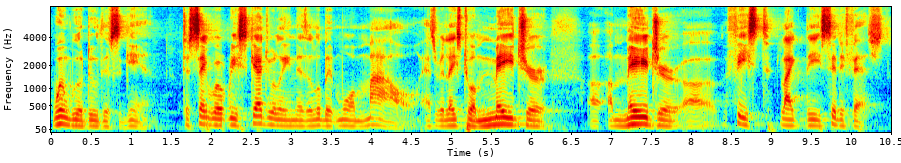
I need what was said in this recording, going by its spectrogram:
when we'll do this again. To say we're rescheduling is a little bit more mild as it relates to a major, uh, a major uh, feast like the City Fest.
